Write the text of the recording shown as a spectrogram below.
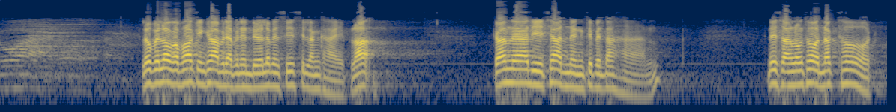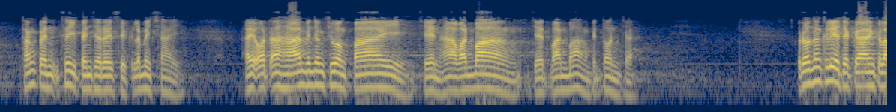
ตัวโรคเป็นโรคกระเพาะกินข้าวไม่ได้เป็นเดือนๆและเป็นซีสต์ลังไข่เพราะกรรมในอดีตชาติหนึ่งที่เป็นทหาร ได้สั่งลงโทษนักโทษ ทั้งเป็นที่เป็นเฉลยศึกและไม่ใช่ ให้อดอาหารเป็นช่วงๆไป เช่นห้าวันบ้างเจ็ดวันบ้างเป็นต้นจ้ะรวมทั้งเครียดจากการกระท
